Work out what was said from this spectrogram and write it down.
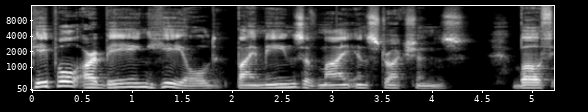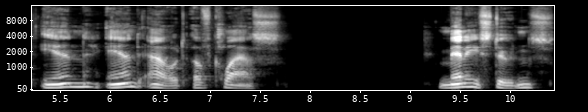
People are being healed by means of my instructions, both in and out of class. Many students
